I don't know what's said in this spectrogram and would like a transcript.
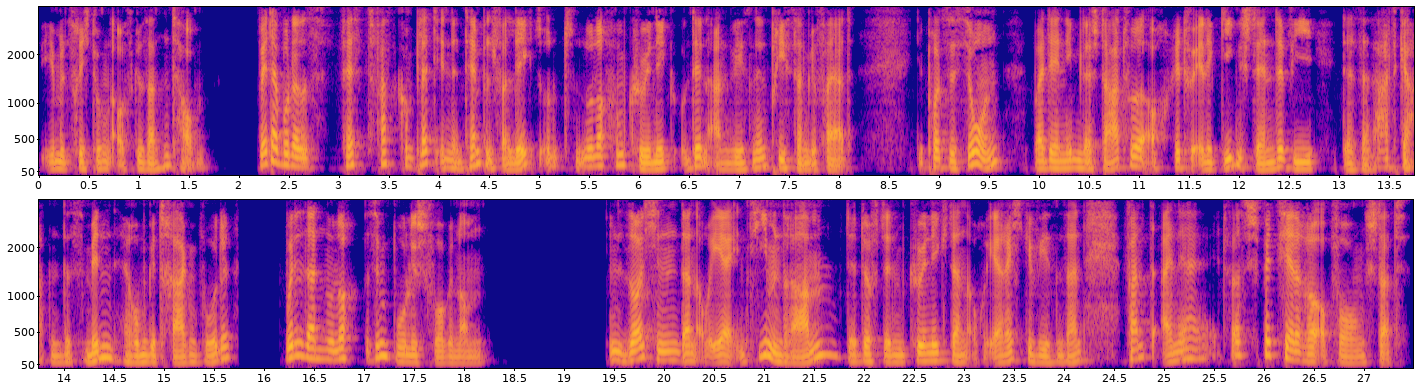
Himmelsrichtungen ausgesandten Tauben. Später wurde das Fest fast komplett in den Tempel verlegt und nur noch vom König und den anwesenden Priestern gefeiert. Die Prozession, bei der neben der Statue auch rituelle Gegenstände wie der Salatgarten des Min herumgetragen wurde, wurde dann nur noch symbolisch vorgenommen. In solchen dann auch eher intimen Dramen, der dürfte dem König dann auch eher recht gewesen sein, fand eine etwas speziellere Opferung statt.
